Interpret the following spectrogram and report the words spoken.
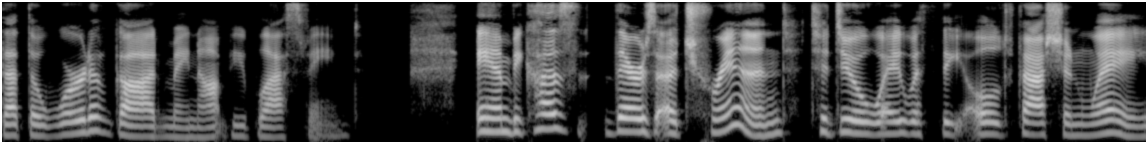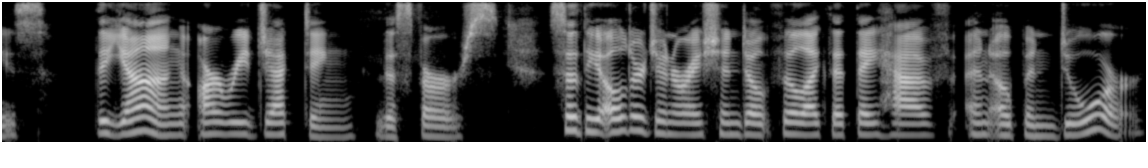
that the word of God may not be blasphemed. And because there's a trend to do away with the old fashioned ways, the young are rejecting this verse. So the older generation don't feel like that they have an open door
